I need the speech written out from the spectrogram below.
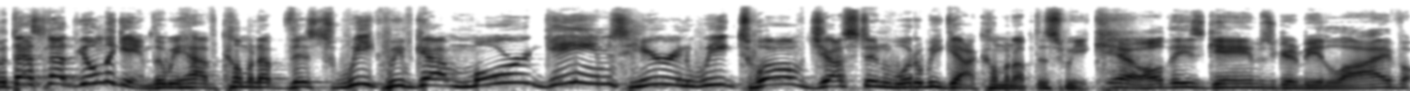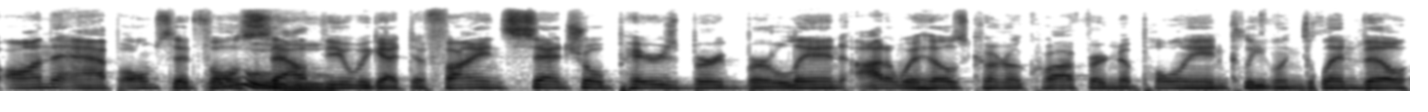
But that's not the only game that we have coming up this week. We've got more games here in week 12. Justin, what do we got coming up this week? Yeah, all these games are going to be live on the app. Olmsted Falls, Ooh. Southview. We got Defiance Central, Perrysburg, Berlin, Ottawa Hills, Colonel Crawford, Napoleon, Cleveland, Glenville,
